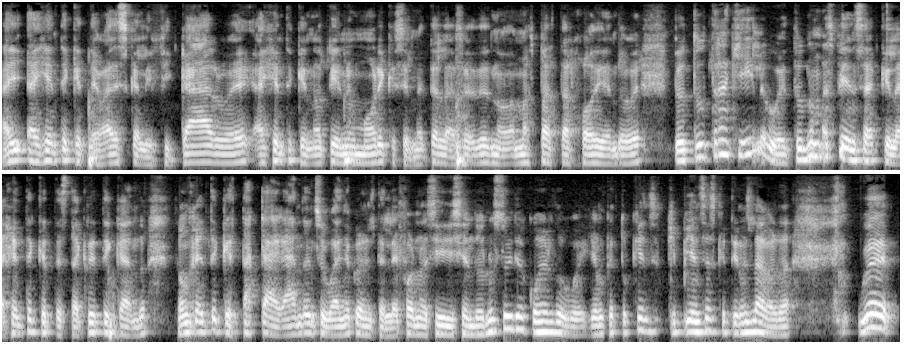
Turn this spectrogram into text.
Hay, hay gente que te va a descalificar, güey. Hay gente que no tiene humor y que se mete a las redes nada más para estar jodiendo, güey. Pero tú tranquilo, güey. Tú nomás piensa que la gente que te está criticando son gente que está cagando en su baño con el teléfono así diciendo, no estoy de acuerdo, güey. Y aunque tú pienses que tienes la verdad. Güey,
